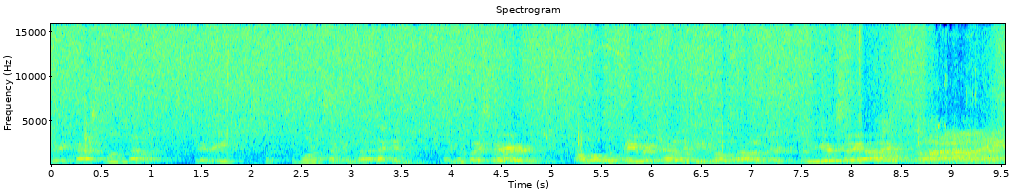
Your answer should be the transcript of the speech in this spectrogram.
the cast one ballot. Terry, someone second that? Second. Second by Sarah. All those in favor of Charlie Pevo for auditor for two years, say aye. Aye.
